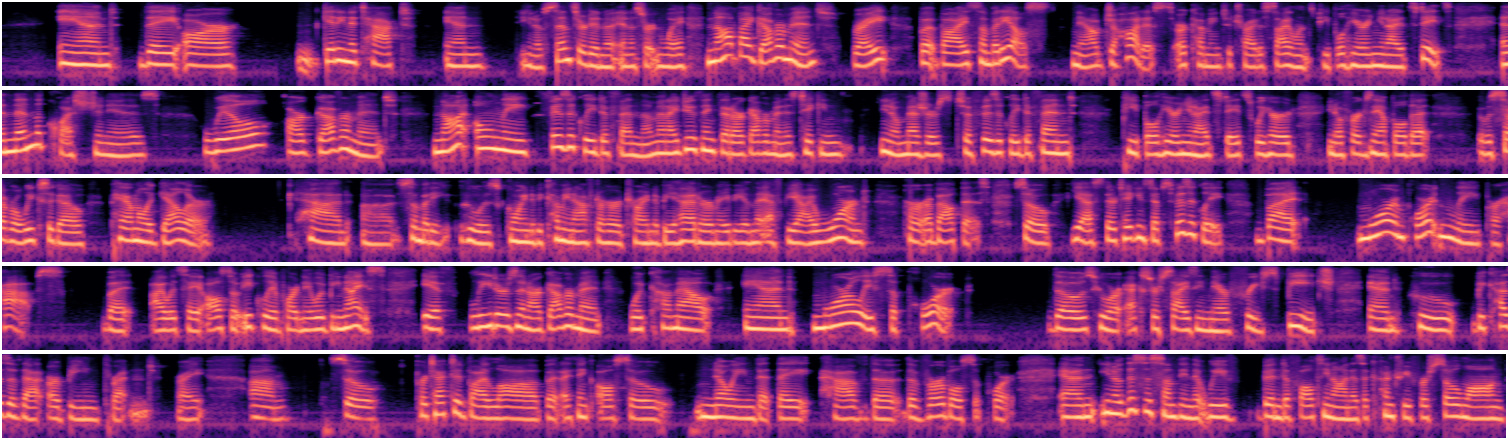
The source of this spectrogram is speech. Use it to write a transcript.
and they are getting attacked and you know censored in a, in a certain way not by government right but by somebody else. Now, jihadists are coming to try to silence people here in the United States. And then the question is will our government not only physically defend them, and I do think that our government is taking you know measures to physically defend people here in the United States. We heard, you know, for example, that it was several weeks ago, Pamela Geller had uh, somebody who was going to be coming after her, trying to behead her, maybe, and the FBI warned her about this. So, yes, they're taking steps physically, but more importantly, perhaps, but I would say also equally important, it would be nice if leaders in our government would come out and morally support those who are exercising their free speech and who, because of that, are being threatened, right? Um, so, protected by law, but I think also knowing that they have the the verbal support. And you know this is something that we've been defaulting on as a country for so long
